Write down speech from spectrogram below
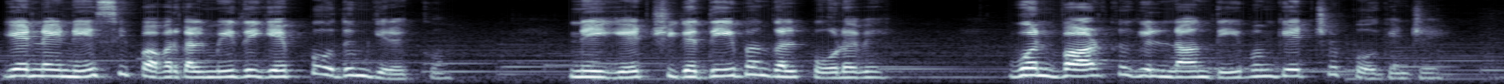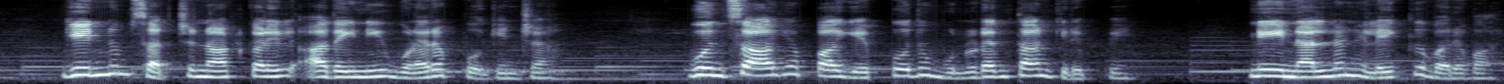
என்னை நேசிப்பவர்கள் மீது எப்போதும் இருக்கும். நீ ஏற்றிய தீபங்கள் போலவே உன் வாழ்க்கையில் நான் தீபம் ஏற்றப் போகின்றேன். இன்னும் சற்று நாட்களில் அதை நீ உணரப் போகின்றா. உன் சாயப்பா எப்போதும் உன்னுடன் தான் இருப்பேன். நீ நல்ல நிலைக்கு வருவாய்.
